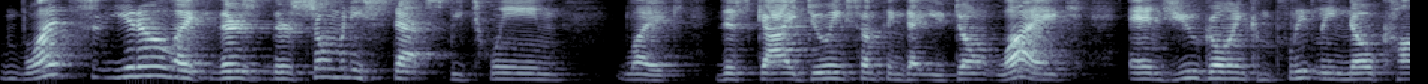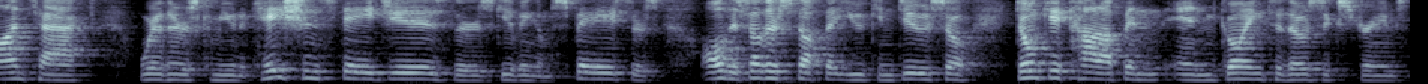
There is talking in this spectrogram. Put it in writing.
what? You know, like there's there's so many steps between like this guy doing something that you don't like and you going completely no contact where there's communication stages, there's giving them space, there's all this other stuff that you can do. So don't get caught up in, in going to those extremes.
